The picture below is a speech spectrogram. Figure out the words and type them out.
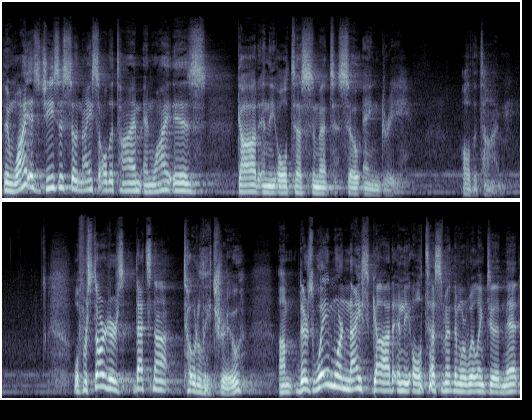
then why is Jesus so nice all the time? And why is God in the Old Testament so angry all the time? Well, for starters, that's not totally true. Um, there's way more nice God in the Old Testament than we're willing to admit.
